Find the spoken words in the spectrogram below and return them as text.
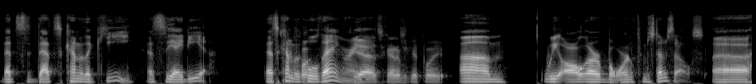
That's that's kind of the key. That's the idea. That's kind of Good the cool thing, right? Yeah, it's kind of a good point. Um, we all are born from stem cells. Uh,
